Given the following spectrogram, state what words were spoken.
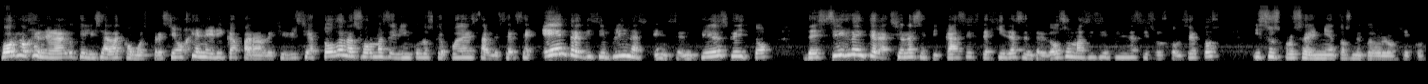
por lo general utilizada como expresión genérica para referirse a todas las formas de vínculos que pueden establecerse entre disciplinas. En sentido escrito, designa interacciones eficaces tejidas entre dos o más disciplinas y sus conceptos y sus procedimientos metodológicos.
